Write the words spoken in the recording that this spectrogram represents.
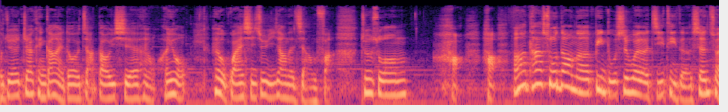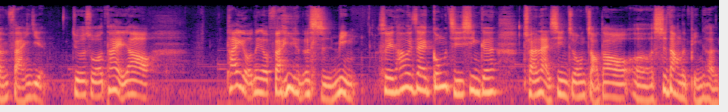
我觉得 j a c k i n 刚刚也都有讲到一些很有很有很有关系，就一样的讲法，就是说好好。然后他说到呢，病毒是为了集体的生存繁衍，就是说他也要。它有那个 繁衍的使命，所以它会在攻击性跟传染性中找到呃适当的平衡。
